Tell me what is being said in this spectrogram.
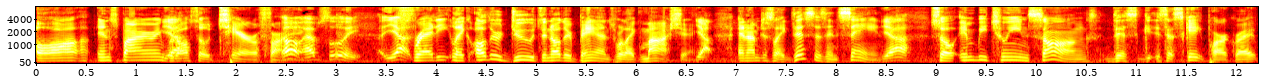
awe-inspiring, Yeah. but also terrifying. Oh, absolutely. Yeah. Freddie, like other dudes and other bands were like moshing. Yeah. And I'm just like, this is insane. Yeah. So in between songs, this is a skate park, right?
